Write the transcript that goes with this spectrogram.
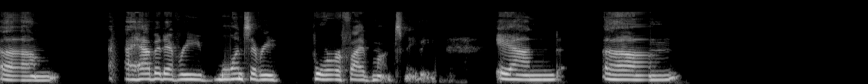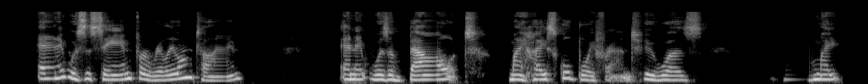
um, i have it every once every four or five months maybe. And um, and it was the same for a really long time. And it was about my high school boyfriend who was my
